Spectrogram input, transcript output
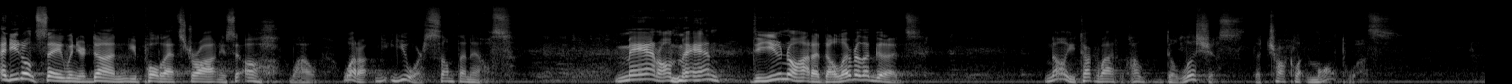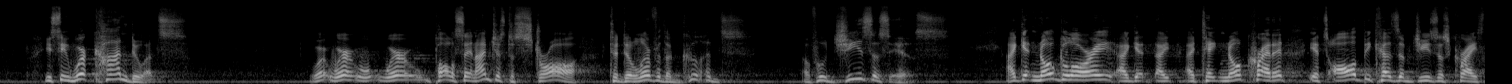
and you don't say when you're done you pull that straw and you say oh wow what a you are something else. Man oh man do you know how to deliver the goods? No you talk about how delicious the chocolate malt was. You see we're conduits. We're, we're, we're paul is saying i'm just a straw to deliver the goods of who Jesus is. I get no glory, I, get, I, I take no credit. It's all because of Jesus Christ.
